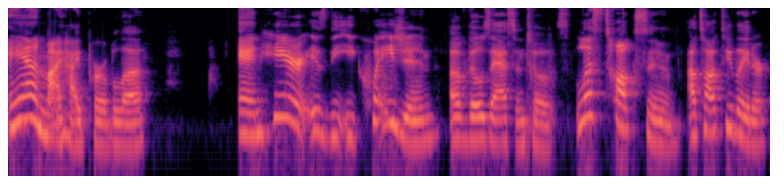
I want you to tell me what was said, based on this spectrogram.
and my hyperbola. And here is the equation of those asymptotes. Let's talk soon. I'll talk to you later.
